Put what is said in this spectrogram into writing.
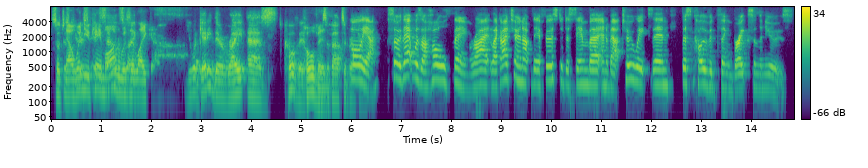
So just now, when you came on, sounds was it like you were getting there right as COVID, COVID. was about to break Oh out? yeah. So that was a whole thing, right? Like I turn up there first of December and about two weeks in, this COVID thing breaks in the news.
